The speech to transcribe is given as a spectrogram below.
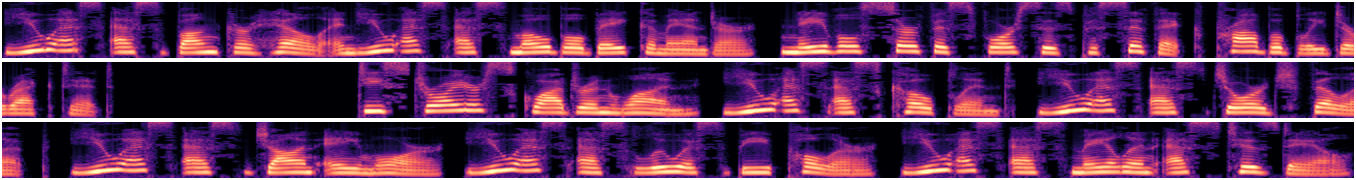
USS Bunker Hill and USS Mobile Bay Commander, Naval Surface Forces Pacific probably directed. Destroyer Squadron 1, USS Copeland, USS George Philip, USS John A. Moore, USS Lewis B. Puller, USS Mahlon S. Tisdale,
